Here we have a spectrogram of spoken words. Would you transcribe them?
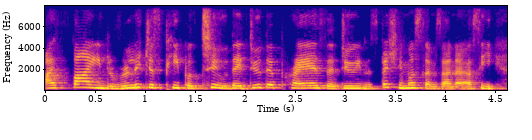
i find religious people too they do their prayers they're doing especially muslims i know i see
